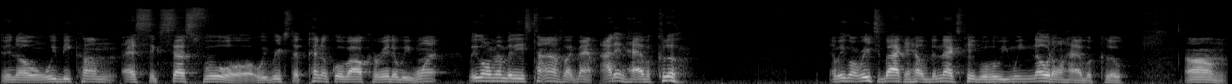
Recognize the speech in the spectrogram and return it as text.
you know, when we become as successful or we reach the pinnacle of our career that we want, we're going to remember these times like, damn, I didn't have a clue. And we're going to reach back and help the next people who we know don't have a clue. Um,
